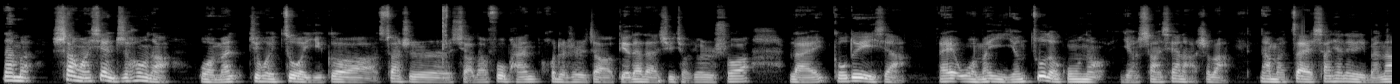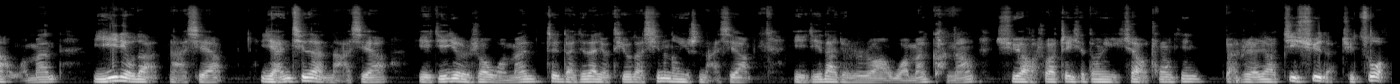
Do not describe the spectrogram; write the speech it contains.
那么上完线之后呢？我们就会做一个算是小的复盘，或者是叫迭代的需求，就是说来勾兑一下，哎，我们已经做的功能已经上线了，是吧？那么在上线这里边呢，我们遗留的哪些，延期的哪些，以及就是说我们这段阶段有提出的新的东西是哪些，以及呢就是说我们可能需要说这些东西需要重新表示要继续的去做。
